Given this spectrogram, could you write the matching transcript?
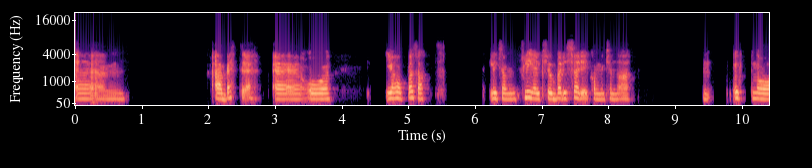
eh, är bättre. Eh, och jag hoppas att liksom fler klubbar i Sverige kommer kunna uppnå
